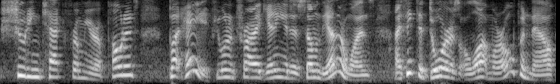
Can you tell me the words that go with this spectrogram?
shooting tech from your opponent. But hey, if you want to try getting into some of the other ones, I think the door is a lot more open now.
